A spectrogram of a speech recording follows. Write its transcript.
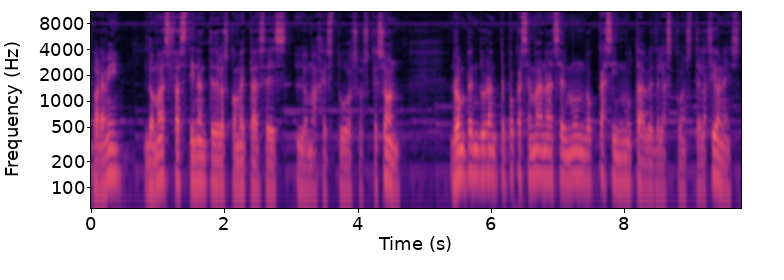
Para mí, lo más fascinante de los cometas es lo majestuosos que son. Rompen durante pocas semanas el mundo casi inmutable de las constelaciones.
